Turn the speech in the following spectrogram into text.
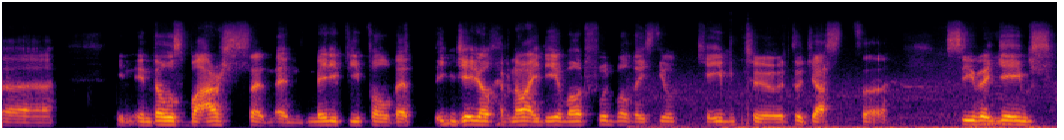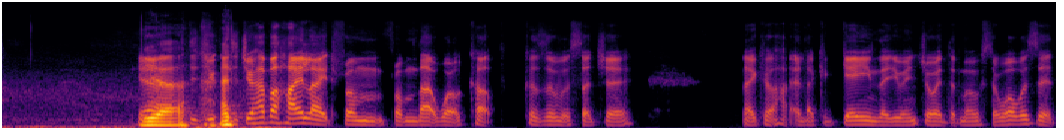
uh, in, in those bars, and, and many people that in general have no idea about football, they still came to to just uh, see the games. Yeah. Did you And- did you have a highlight from from that World Cup because it was such a like a like a game that you enjoyed the most, or what was it?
